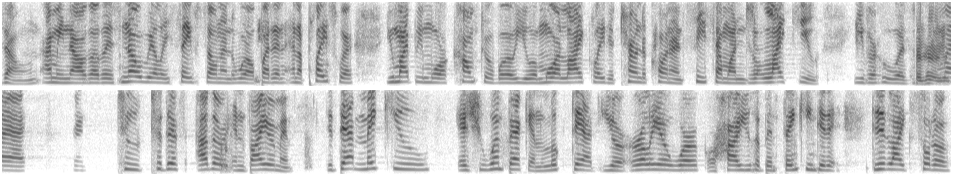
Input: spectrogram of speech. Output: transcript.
zone. I mean, although there's no really safe zone in the world, but in, in a place where you might be more comfortable, you are more likely to turn the corner and see someone like you, either who is mm-hmm. black, to to this other environment. Did that make you, as you went back and looked at your earlier work or how you have been thinking, did it did it like sort of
